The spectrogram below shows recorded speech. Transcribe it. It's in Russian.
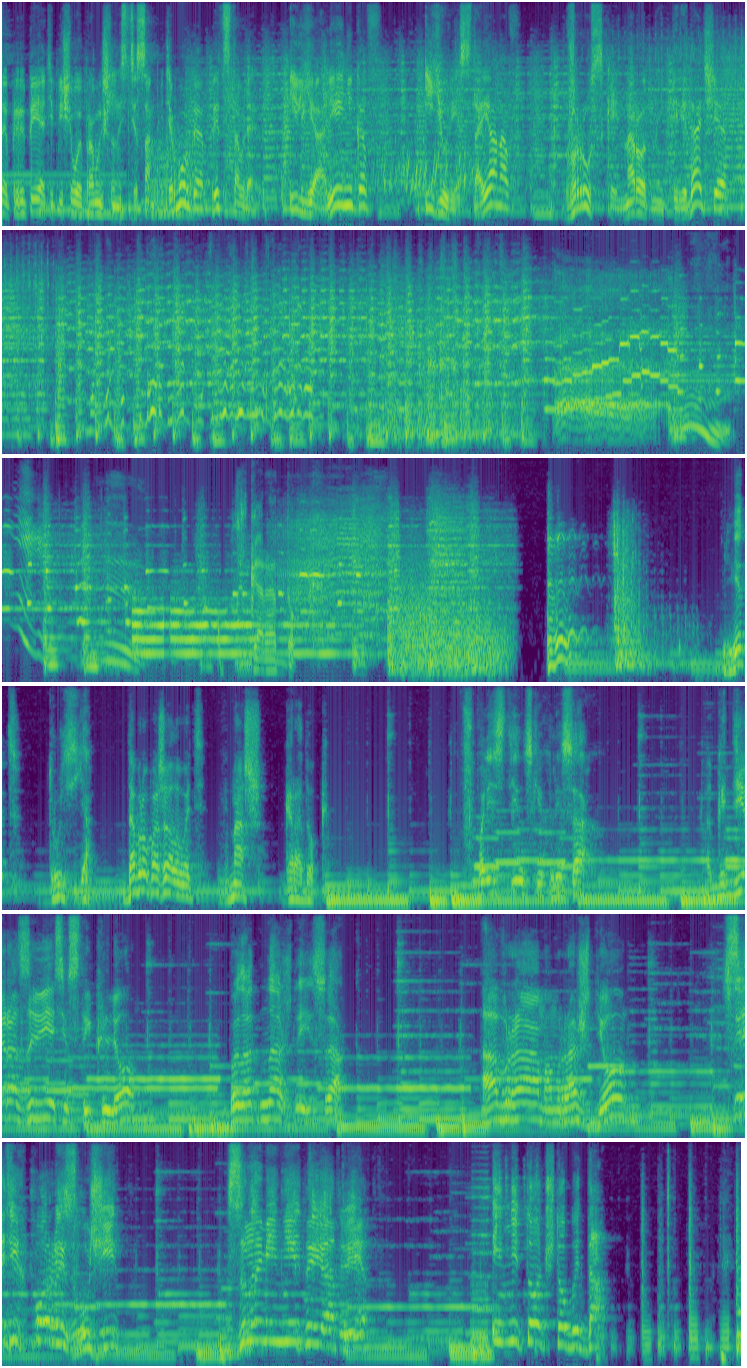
Ассоциация предприятий пищевой промышленности Санкт-Петербурга представляют Илья Олейников и Юрий Стоянов в русской народной передаче «Городок». Привет, друзья! Добро пожаловать в наш городок. В палестинских лесах Где развесистый клен, был однажды Исаак. Авраамом рожден, С этих пор и звучит знаменитый ответ. И не тот, чтобы да,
